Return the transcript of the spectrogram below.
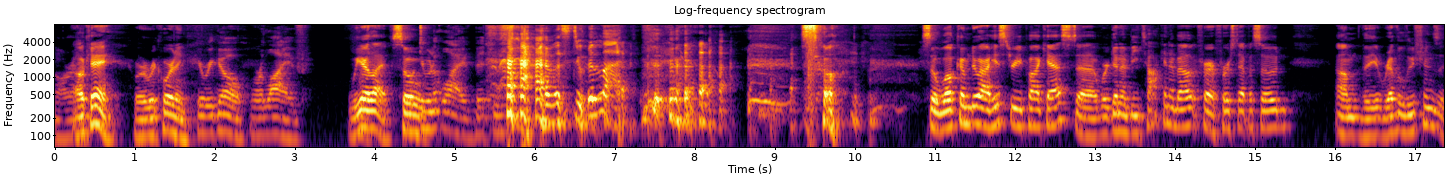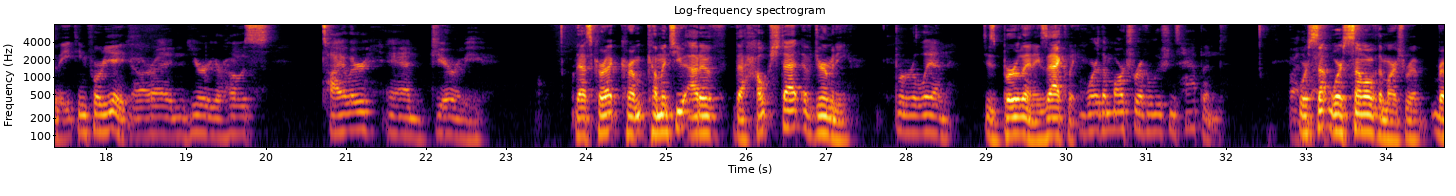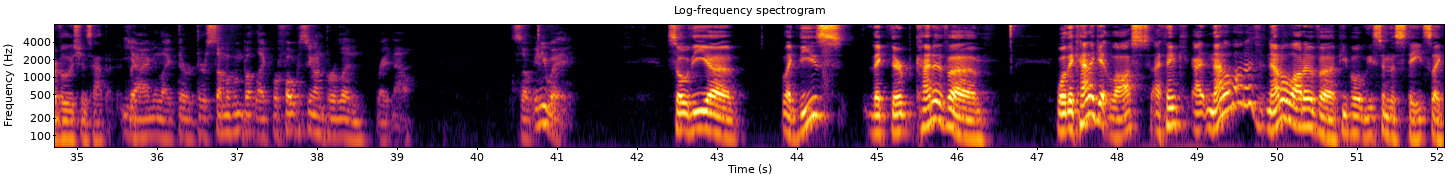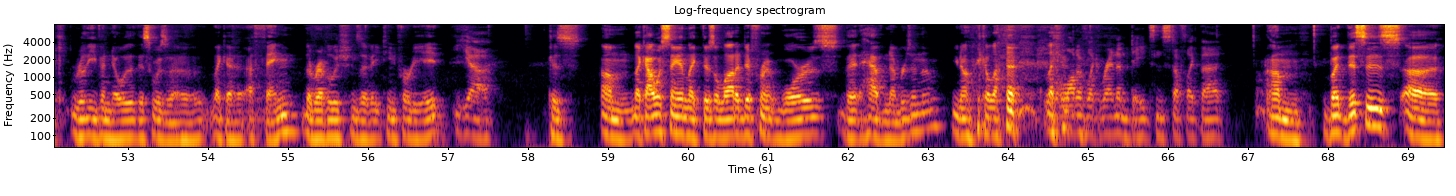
All right. Okay, we're recording. Here we go. We're live. We are live. So Doing it live, bitches. let's do it live. so, so welcome to our history podcast. Uh, we're going to be talking about for our first episode um, the revolutions of 1848. All right. And here are your hosts, Tyler and Jeremy. That's correct. Com- coming to you out of the Hauptstadt of Germany, Berlin, is Berlin. Exactly. where the March revolutions happened. Where some where some of the March Rev- revolutions happened. Yeah, I mean, like there, there's some of them, but like we're focusing on Berlin right now. So anyway, So the uh like these like they're kind of uh well they kind of get lost. I think not a lot of not a lot of uh, people at least in the states like really even know that this was a like a, a thing, the revolutions of 1848 yeah, cuz um like I was saying like there's a lot of different wars that have numbers in them, you know, like a lot of like a lot of like random dates and stuff like that. Um, but this is uh,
